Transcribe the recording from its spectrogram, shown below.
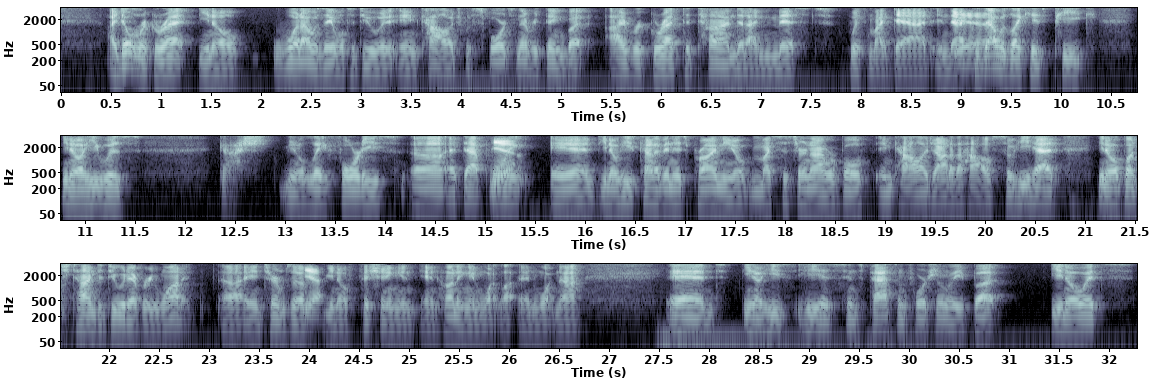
I don't regret, you know, what I was able to do in college with sports and everything, but I regret the time that I missed with my dad in that because yeah. that was like his peak. You know, he was, gosh, you know, late forties uh, at that point, and you know he's kind of in his prime. You know my sister and i were both in college out of the house. So he had you know a bunch of time to do whatever he wanted uh, in terms of yeah. you know fishing and, and hunting and what and whatnot. And you know he's he has since passed unfortunately. But you know it's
